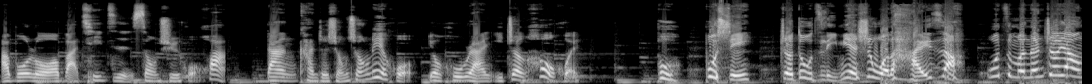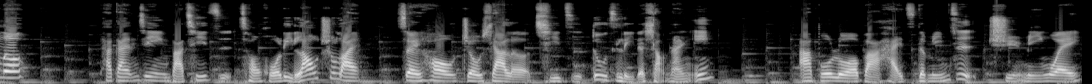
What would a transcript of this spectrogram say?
阿波罗把妻子送去火化，但看着熊熊烈火，又忽然一阵后悔。不，不行，这肚子里面是我的孩子啊！我怎么能这样呢？他赶紧把妻子从火里捞出来，最后救下了妻子肚子里的小男婴。阿波罗把孩子的名字取名为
